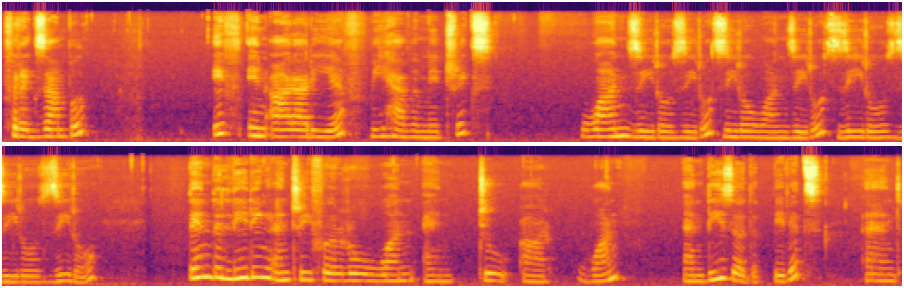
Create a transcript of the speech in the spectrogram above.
For example, if in RREF we have a matrix 1 0 0 0 1 0 0 0 0 then the leading entry for row 1 and 2 are 1 and these are the pivots. And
